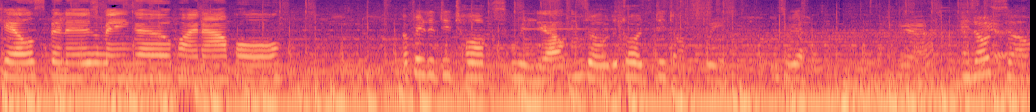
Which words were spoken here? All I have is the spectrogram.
Kale, spinach, mango, pineapple. I think the detox green. Yep. So they call it detox green. So yeah. Yeah. And also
